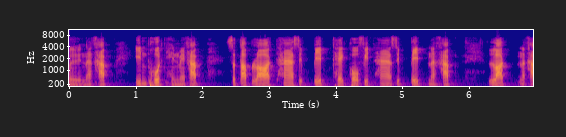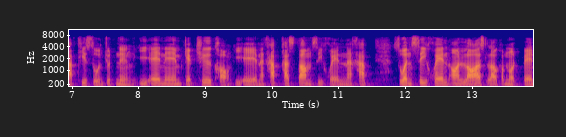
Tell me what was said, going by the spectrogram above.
10,000นะครับ input เห็นไหมครับ stop loss 50 ปิบ take profit 50 ปิบนะครับ lot นะครับที่ 0.1 EA name เก็บชื่อของ EA นะครับ custom sequence นะครับ ส่วน sequence on loss เรากำหนดเป็น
